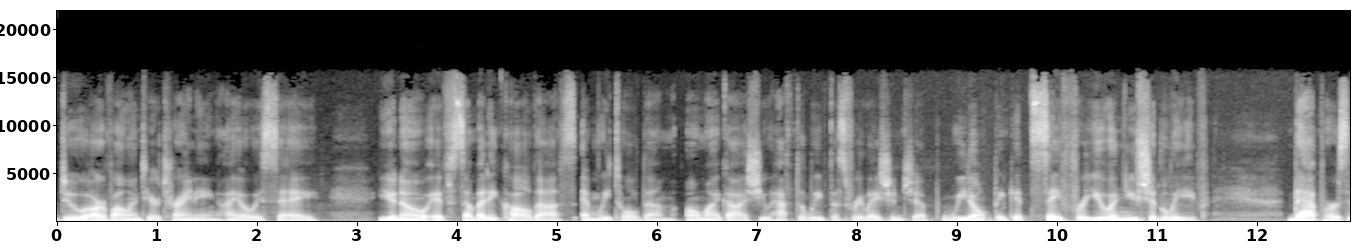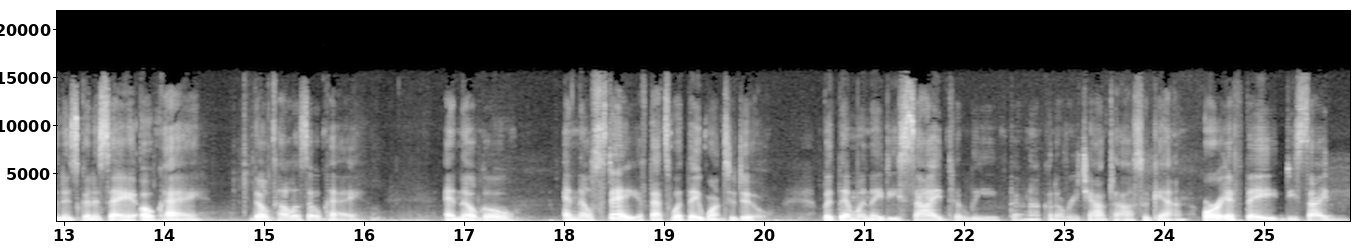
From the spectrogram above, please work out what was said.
do our volunteer training, I always say, you know, if somebody called us and we told them, oh my gosh, you have to leave this relationship, we don't think it's safe for you and you should leave, that person is going to say, okay, they'll tell us okay, and they'll go and they'll stay if that's what they want to do. But then when they decide to leave, they're not going to reach out to us again. Or if they decide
